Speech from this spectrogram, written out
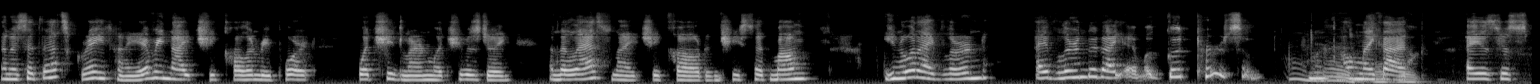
And I said, That's great, honey. Every night she'd call and report what she'd learned, what she was doing. And the last night she called and she said, Mom, you know what I've learned? I've learned that I am a good person. Oh, oh my, God. Lord. I was just,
